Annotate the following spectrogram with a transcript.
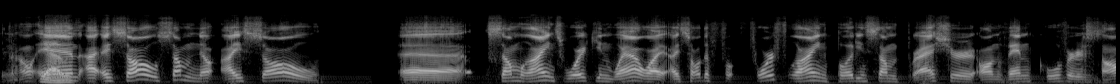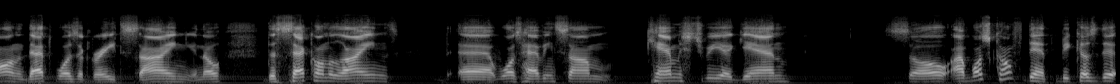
you know. Yeah, and was... I, I, saw some. No, I saw uh, some lines working well. I, I saw the f- fourth line putting some pressure on Vancouver's zone. That was a great sign, you know. The second line uh, was having some chemistry again. So I was confident because the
